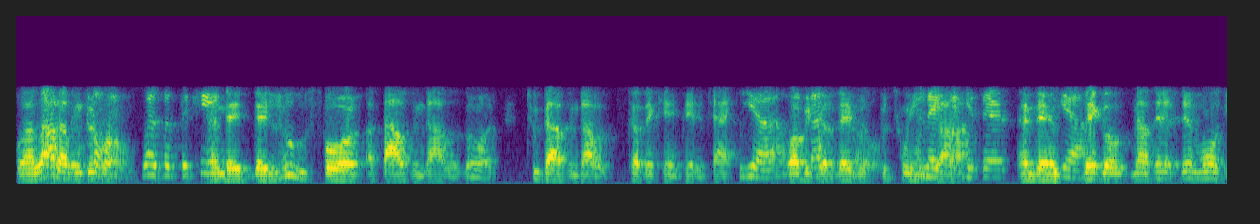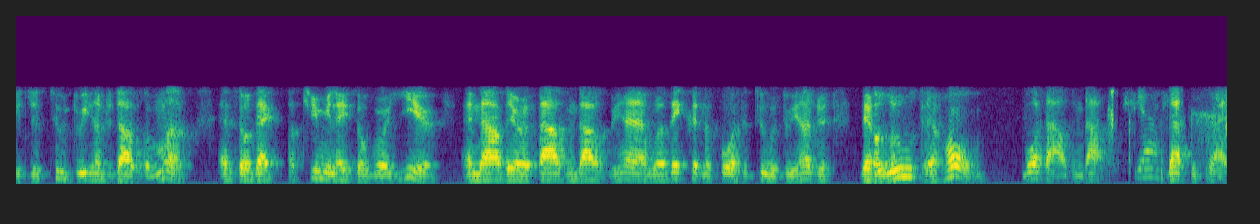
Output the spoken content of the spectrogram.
Well, a lot of them do own, Well, but the key and they they lose for a thousand dollars or two thousand dollars because they can't pay the taxes, yeah, or because that's they true. was between and they jobs. can get their and then Yeah. they go now their their mortgage is two three hundred dollars a month and so that accumulates over a year and now they're a thousand dollars behind well they couldn't afford the two or three hundred they'll lose their home four thousand dollars. Yeah, that's the price.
